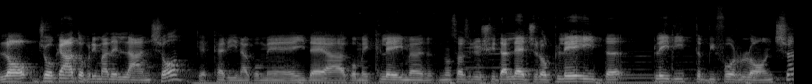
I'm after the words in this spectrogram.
L'ho giocato prima del lancio, che è carina come idea, come claim. Non so se riuscite a leggerlo. Played, played it before launch.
